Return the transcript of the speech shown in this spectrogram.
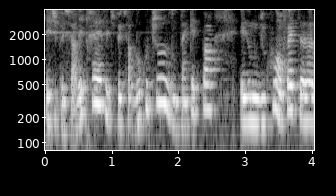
Et tu peux te faire des tresses, et tu peux te faire beaucoup de choses, donc t'inquiète pas. Et donc, du coup, en fait, euh,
